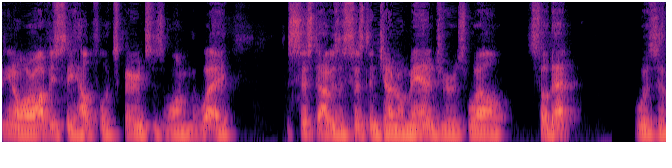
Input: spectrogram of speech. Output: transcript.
you know are obviously helpful experiences along the way. Assist i was assistant general manager as well. So that was a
